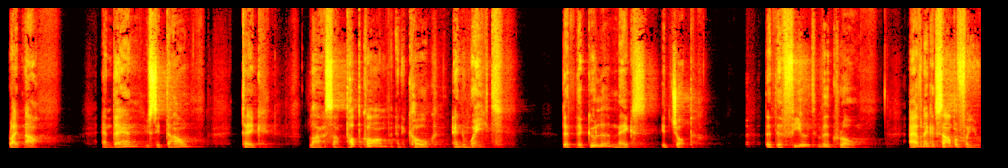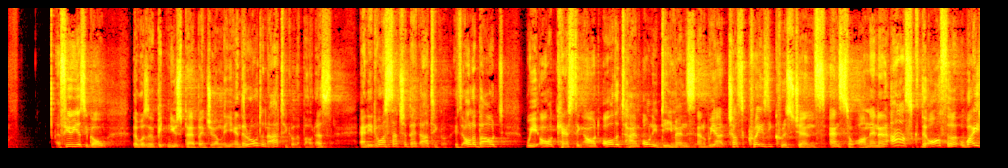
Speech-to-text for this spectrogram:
right now. And then you sit down, take some popcorn and a coke, and wait that the Gülle makes its job. That the field will grow. I have an example for you. A few years ago, there was a big newspaper in Germany, and they wrote an article about us. And it was such a bad article. It's all about we all casting out all the time only demons, and we are just crazy Christians, and so on. And I asked the author why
